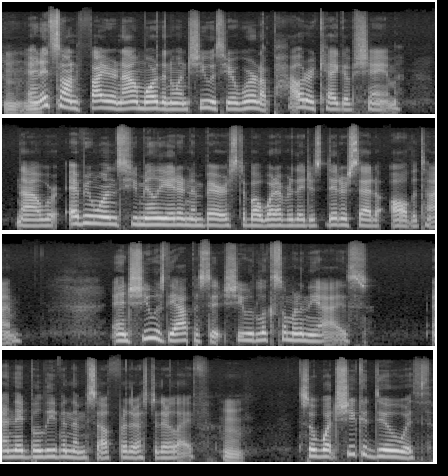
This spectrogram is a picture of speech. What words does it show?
Mm-hmm. And it's on fire now more than when she was here. We're in a powder keg of shame now where everyone's humiliated and embarrassed about whatever they just did or said all the time. And she was the opposite. She would look someone in the eyes and they'd believe in themselves for the rest of their life. Hmm. So, what she could do with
